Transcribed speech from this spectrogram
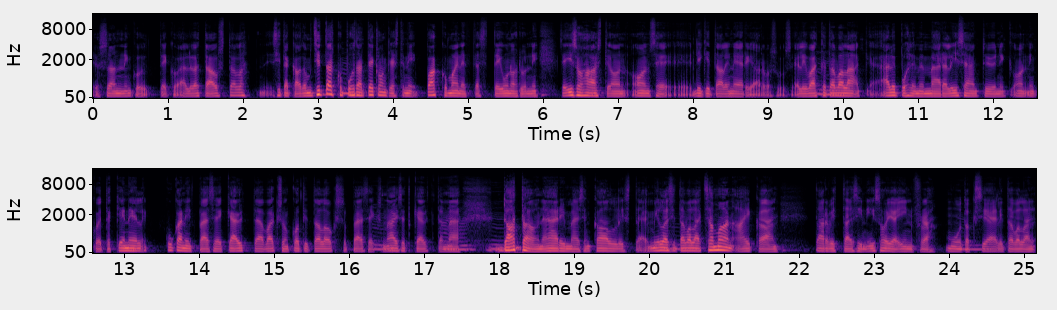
jossa on niin kuin tekoälyä taustalla sitä kautta. Mutta sitten taas kun mm. puhutaan teknologiasta, niin pakko mainita tässä, että ei unohdu, niin se iso haaste on, on se digitaalinen eriarvoisuus. Eli vaikka mm. tavallaan älypuhelimen määrä lisääntyy, niin on niin kuin, että kenelle, kuka niitä pääsee käyttämään, vaikka se on kotitalouksissa, pääseekö mm. naiset käyttämään. Mm. Data on äärimmäisen kallista ja millaisia mm. tavalla, että samaan aikaan tarvittaisiin isoja inframuutoksia, mm. eli tavallaan,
